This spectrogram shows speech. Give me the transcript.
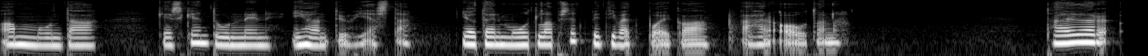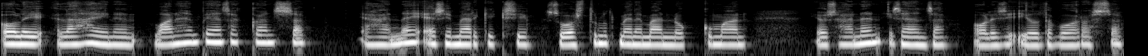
ammuntaa kesken tunnin ihan tyhjästä, joten muut lapset pitivät poikaa vähän outona. Tyler oli läheinen vanhempiensa kanssa ja hän ei esimerkiksi suostunut menemään nukkumaan jos hänen isänsä olisi iltavuorossa,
